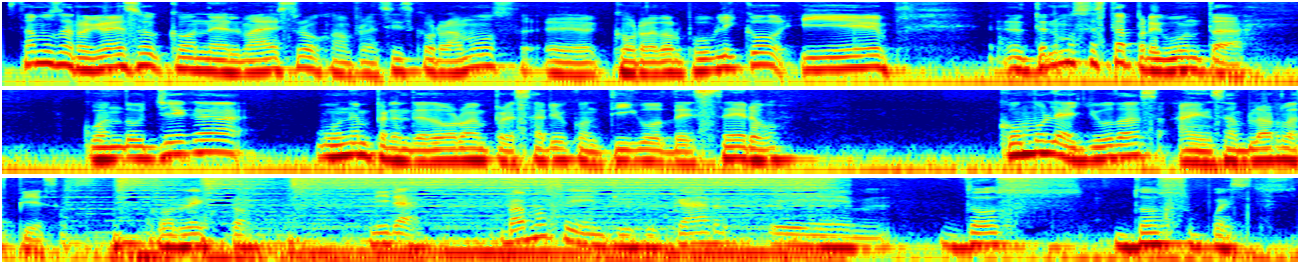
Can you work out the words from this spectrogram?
Estamos de regreso con el maestro Juan Francisco Ramos, eh, corredor público, y eh, tenemos esta pregunta. Cuando llega un emprendedor o empresario contigo de cero, ¿cómo le ayudas a ensamblar las piezas? Correcto. Mira, vamos a identificar eh, dos, dos supuestos.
